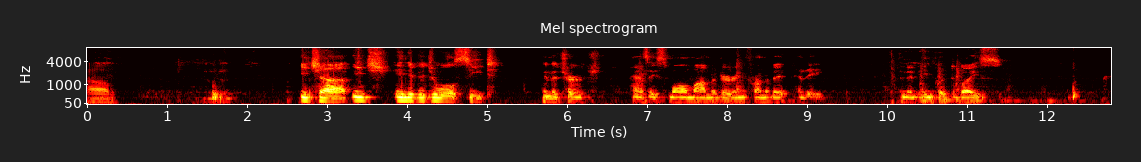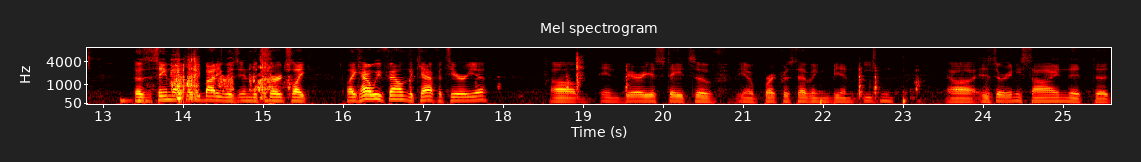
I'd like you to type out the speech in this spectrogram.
Um, each uh, each individual seat in the church has a small monitor in front of it and a and an input device. Does it seem like anybody was in the church, like, like how we found the cafeteria, um, in various states of you know breakfast having been eaten? Uh, is there any sign that the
